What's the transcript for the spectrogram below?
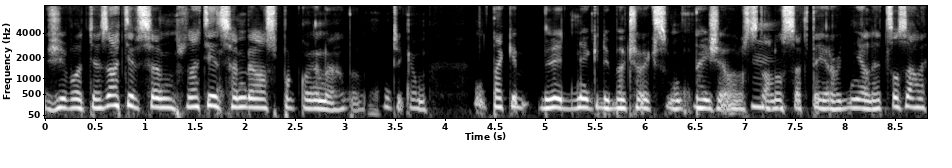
v životě. Zatím jsem, zatím jsem byla spokojená. To říkám, taky byly dny, kdy byl člověk smutný, že stalo Hmm. se v té rodině lecos, ale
